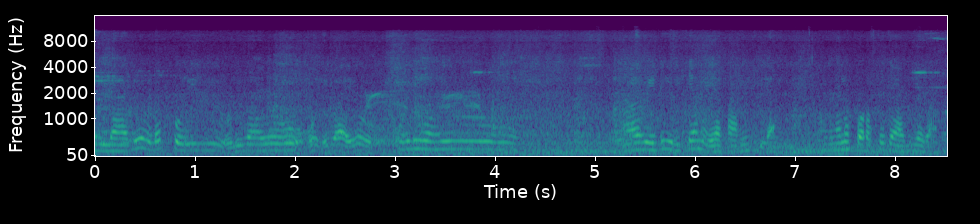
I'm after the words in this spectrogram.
എല്ലാവരും ഇവിടെ പോയി. ഒടിവായോ ഒടിവായോ ഒടിവായോ. ആ വീട്ടിൽ ഇരിക്കാൻ വയ്യ പറഞ്ഞില്ല അങ്ങനെ പുറത്ത് ചാടിയതാണ്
